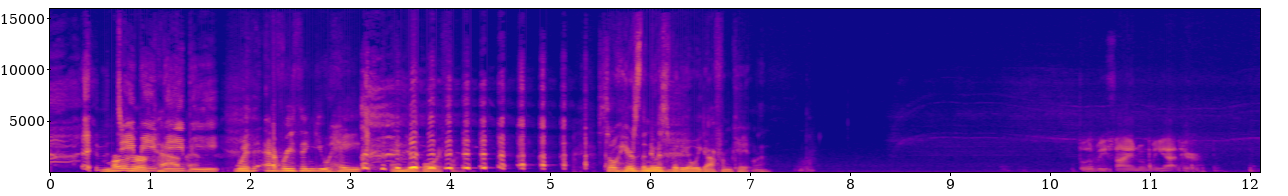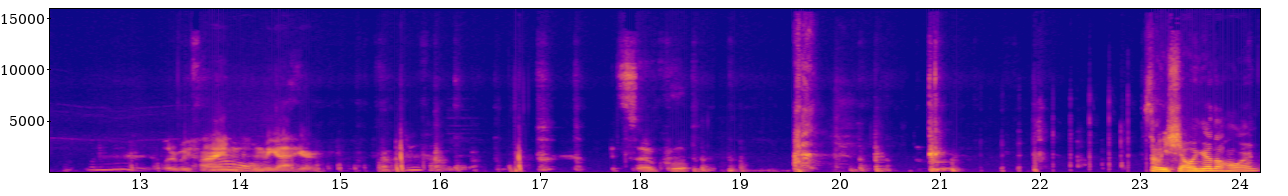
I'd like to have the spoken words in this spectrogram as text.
murder cabin with everything you hate and your boyfriend. so here's the newest video we got from Caitlin. What did we find when we got here? What did we find when we got here? You found it. It's so cool. So he's showing her the horn,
